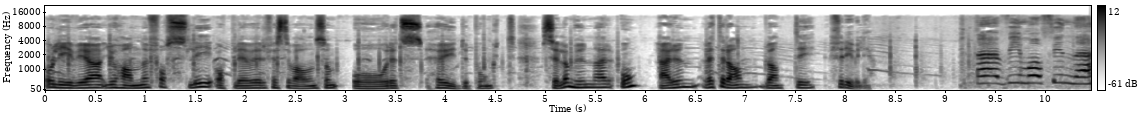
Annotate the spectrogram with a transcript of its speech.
Olivia Johanne Fossli opplever festivalen som årets høydepunkt. Selv om hun er ung, er hun veteran blant de frivillige. Eh, vi må finne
